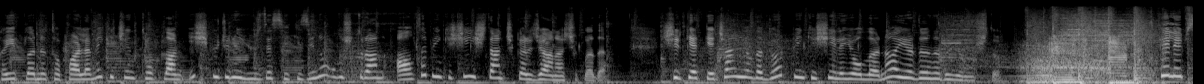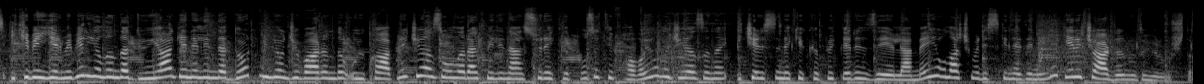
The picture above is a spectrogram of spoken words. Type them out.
kayıplarını toparlamak için toplam iş gücünün %8'ini oluşturan 6 bin kişiyi işten çıkaracağını açıkladı. Şirket geçen yılda 4 bin kişiyle yollarını ayırdığını duyurmuştu. Philips 2021 yılında dünya genelinde 4 milyon civarında uyku apne cihazı olarak bilinen sürekli pozitif hava yolu cihazını içerisindeki köpüklerin zehirlenmeye yol açma riski nedeniyle geri çağırdığını duyurmuştu.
